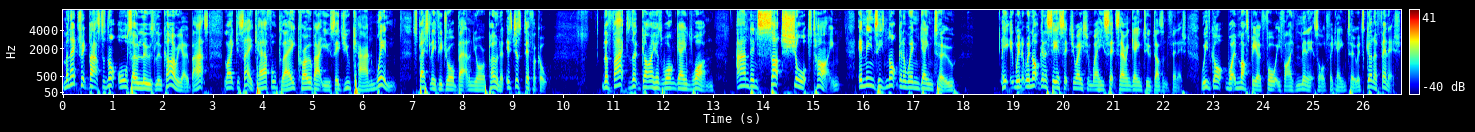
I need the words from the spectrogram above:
Manectric bats does not also lose Lucario bats. Like you say, careful play, Crobat usage, you can win. Especially if you draw better than your opponent. It's just difficult. The fact that Guy has won game one, and in such short time, it means he's not going to win game two. He, we're not going to see a situation where he sits there and game two doesn't finish. We've got what it must be a 45 minutes odd for game two. It's going to finish.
